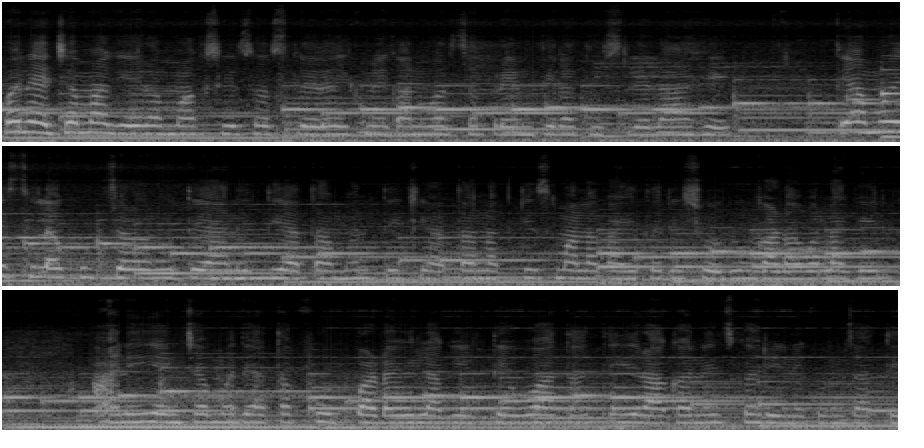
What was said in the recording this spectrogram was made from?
पण याच्या मागे रमा अक्षयचं असलेलं एकमेकांवरचं प्रेम तिला दिसलेलं आहे. त्यामुळेच तिला खूप जळण होते आणि ती आता म्हणते की आता नक्कीच मला काहीतरी शोधून काढावं लागेल आणि यांच्यामध्ये आता फूट पाडावी लागेल तेव्हा आता ती रागानेच घरी निघून जाते.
